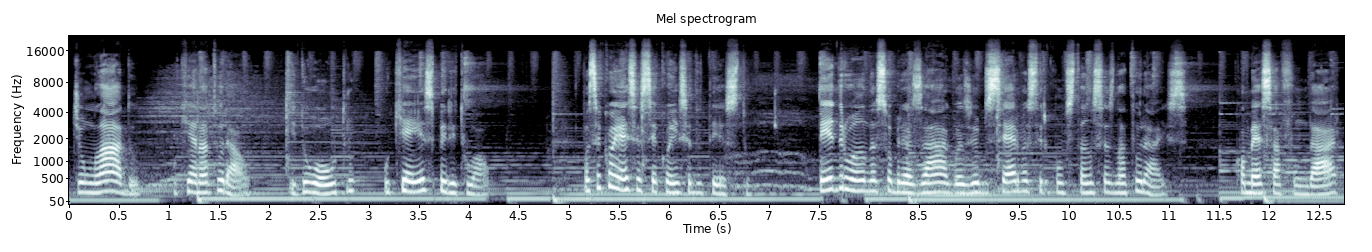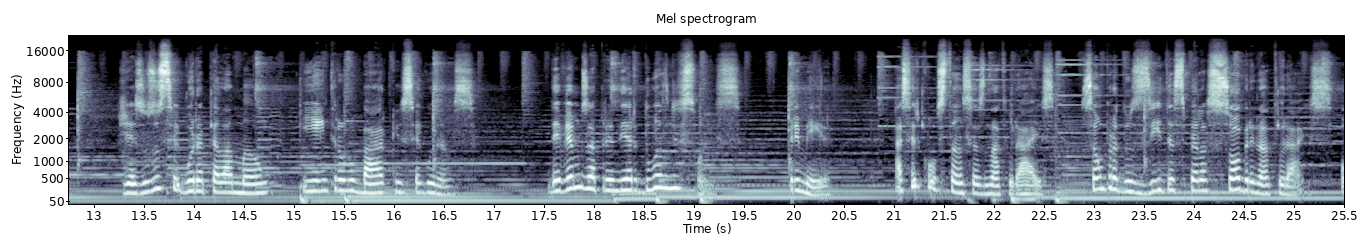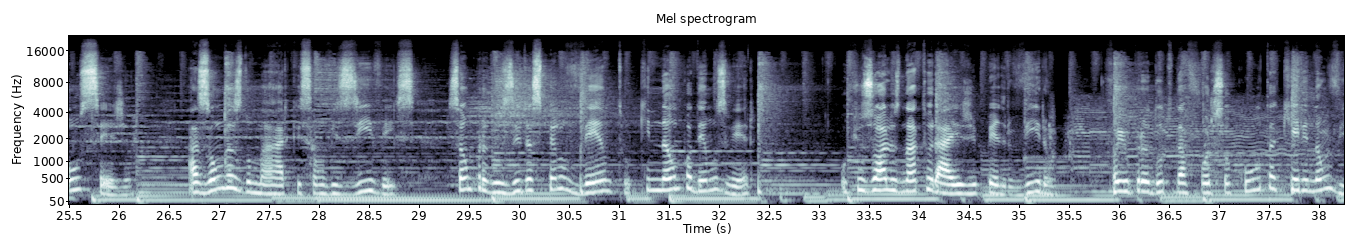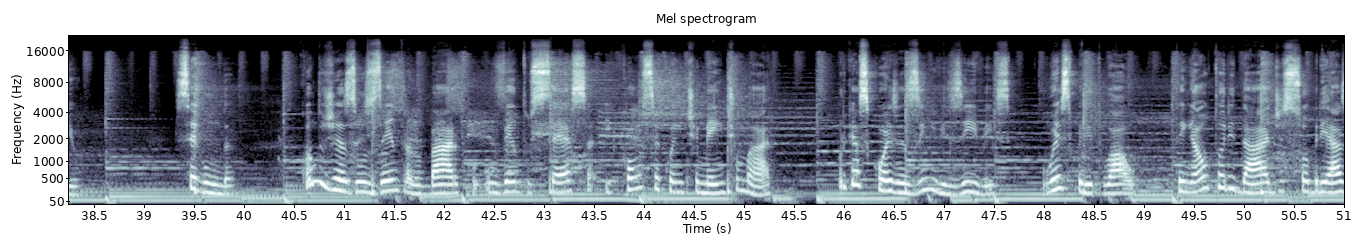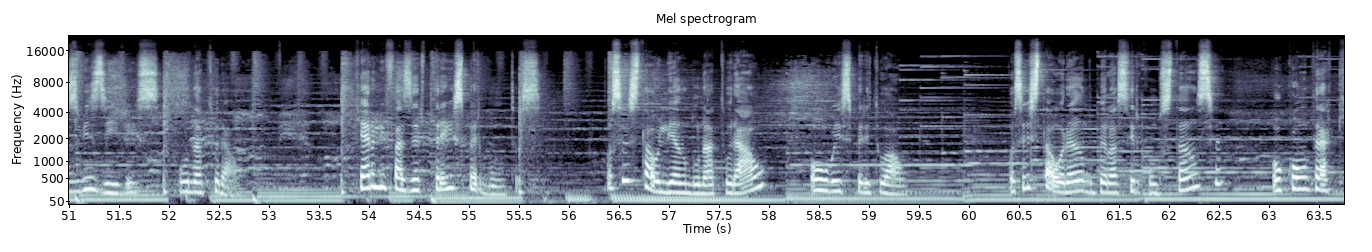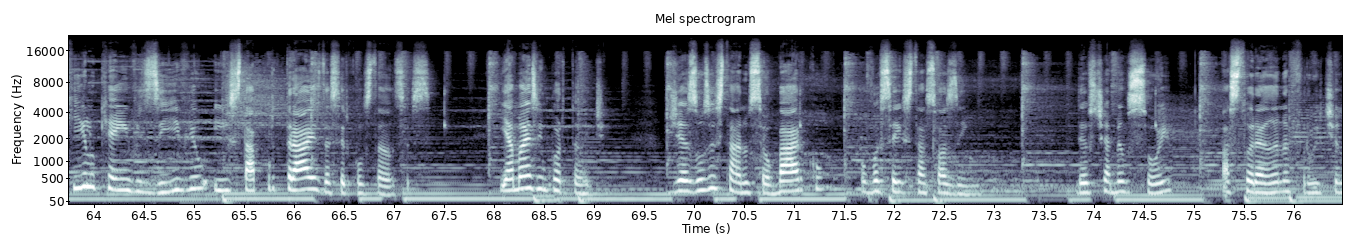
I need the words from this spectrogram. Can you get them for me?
De um lado, o que é natural, e do outro, o que é espiritual. Você conhece a sequência do texto. Pedro anda sobre as águas e observa as circunstâncias naturais. Começa a afundar, Jesus o segura pela mão e entram no barco em segurança. Devemos aprender duas lições. Primeira, as circunstâncias naturais são produzidas pelas sobrenaturais, ou seja, as ondas do mar que são visíveis são produzidas pelo vento que não podemos ver. O que os olhos naturais de Pedro viram foi o produto da força oculta que ele não viu. Segunda, quando Jesus entra no barco, o vento cessa e, consequentemente, o mar, porque as coisas invisíveis, o espiritual, têm autoridade sobre as visíveis, o natural. Quero lhe fazer três perguntas. Você está olhando o natural ou o espiritual? Você está orando pela circunstância ou contra aquilo que é invisível e está por trás das circunstâncias? E a mais importante, Jesus está no seu barco ou você está sozinho? Deus te abençoe. Pastora Ana Fruit.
